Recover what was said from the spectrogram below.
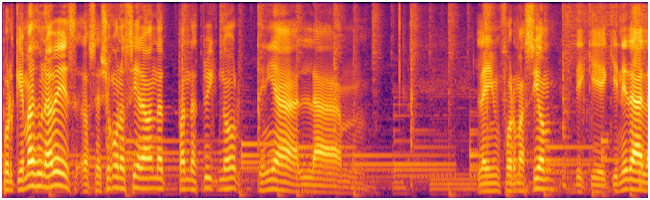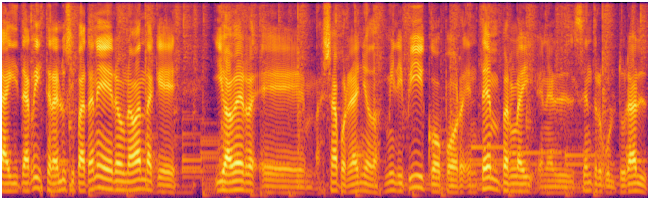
porque más de una vez, o sea, yo conocía la banda Pandas Twix, no tenía la, la información de que quien era la guitarrista era Lucy Patanero, una banda que iba a ver eh, allá por el año 2000 y pico, por, en Temperley, en el Centro Cultural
